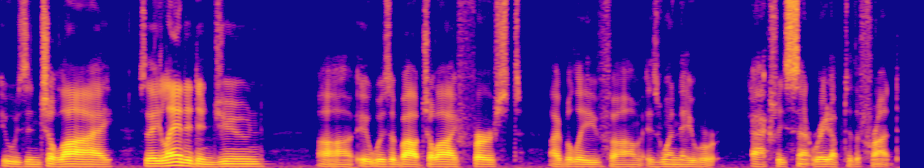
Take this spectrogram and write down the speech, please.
it was in July, so they landed in June. Uh, it was about July 1st, I believe, um, is when they were actually sent right up to the front,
